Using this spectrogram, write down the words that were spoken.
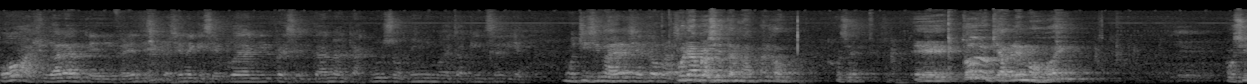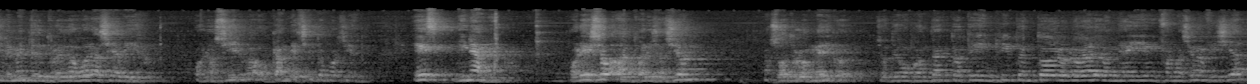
o ayudar ante diferentes situaciones que se puedan ir presentando en el transcurso mínimo de estos 15 días. Muchísimas gracias a todos por Una cosita más, perdón, José. Eh, todo lo que hablemos hoy, posiblemente dentro de dos horas sea viejo, o no sirva o cambie 100%. Es dinámico. Por eso, actualización, nosotros los médicos, yo tengo contacto, estoy inscrito en todos los lugares donde hay información oficial.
